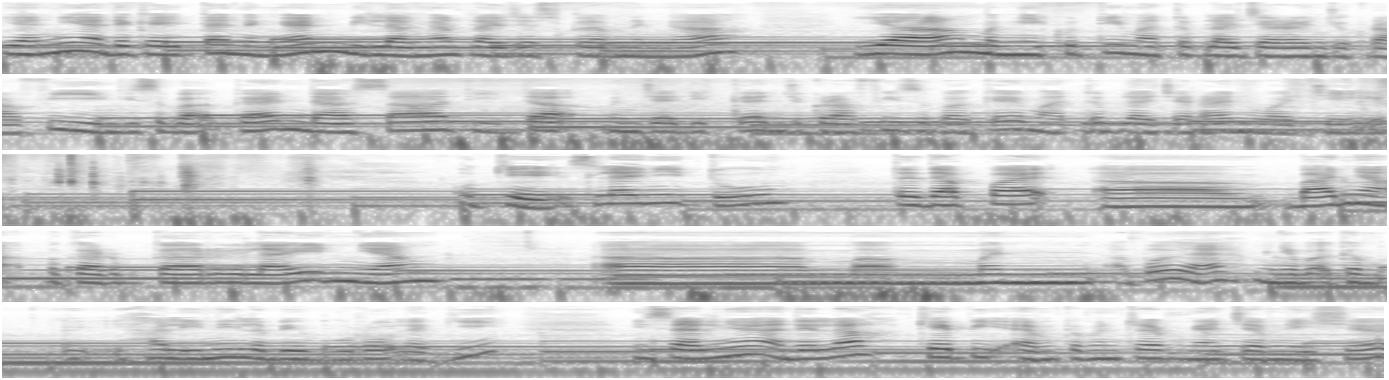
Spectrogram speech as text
Yang ni ada kaitan dengan bilangan pelajar sekolah menengah yang mengikuti mata pelajaran geografi disebabkan dasar tidak menjadikan geografi sebagai mata pelajaran wajib. Okey, selain itu, terdapat uh, banyak perkara-perkara lain yang uh, men, apa eh menyebabkan hal ini lebih buruk lagi. Misalnya adalah KPM Kementerian Pengajian Malaysia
